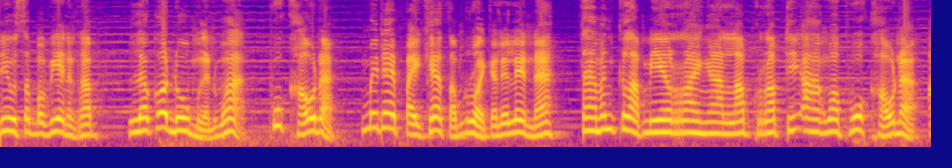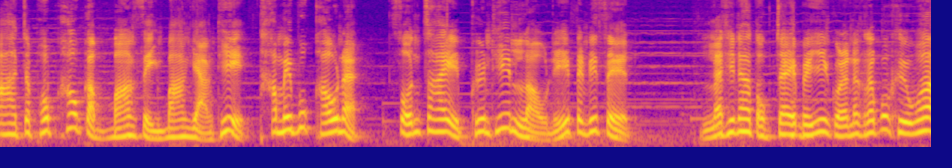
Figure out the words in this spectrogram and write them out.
ดิวซับเวียนะครับ แล้วก็ดูเหมือนว่าพวกเขาน่ะไม่ได้ไปแค่สำรวจกันเล่นๆนะ แต่มันกลับมีรายงานลับครับที่อ้างว่าพวกเขาน่ะอาจจะพบเข้ากับบางสิ่งบางอย่างที่ทำให้พวกเขาน่ะสนใจพื้นที่เหล่านี้เป็นพิเศษ และที่น่าตกใจไปยิ่งกว่านั้นนะครับ ก็คือว่า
